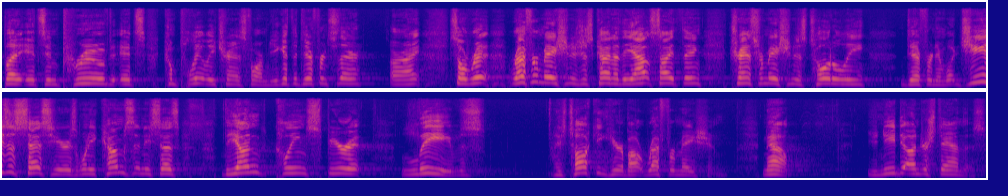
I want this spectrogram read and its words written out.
but it's improved, it's completely transformed. You get the difference there? All right? So re- reformation is just kind of the outside thing, transformation is totally different. And what Jesus says here is when he comes and he says, the unclean spirit leaves, he's talking here about reformation. Now, you need to understand this.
